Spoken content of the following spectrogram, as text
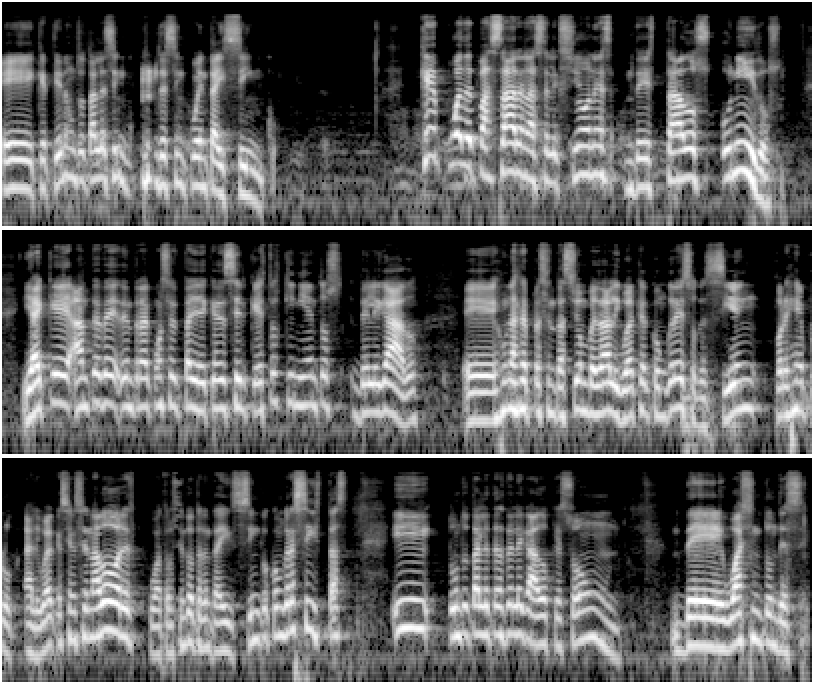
eh, que tiene un total de, de 55. ¿Qué puede pasar en las elecciones de Estados Unidos? Y hay que, antes de, entrar con ese detalle, hay que decir que estos 500 delegados eh, es una representación, ¿verdad? Al igual que el Congreso, de 100, por ejemplo, al igual que 100 senadores, 435 congresistas y un total de tres delegados que son de Washington, D.C.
